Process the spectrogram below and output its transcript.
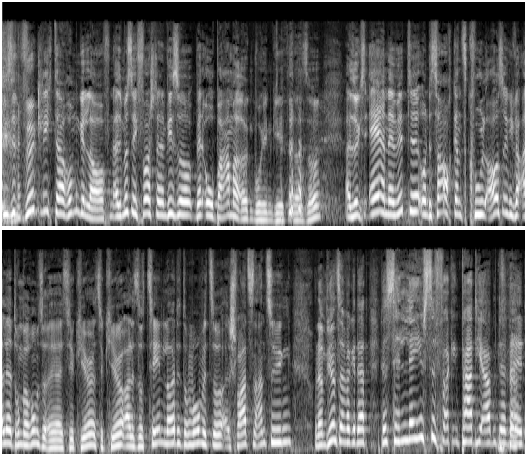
die sind wirklich da rumgelaufen. Also müsst ihr euch vorstellen, wie so, wenn Obama irgendwo hingeht oder so. Also wirklich er in der Mitte und es sah auch ganz cool aus. Irgendwie alle drumherum so, äh, secure, secure. Alle so zehn Leute drumherum mit so schwarzen Anzügen. Und dann haben wir uns einfach gedacht, das ist der lameste fucking Partyabend der Welt.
